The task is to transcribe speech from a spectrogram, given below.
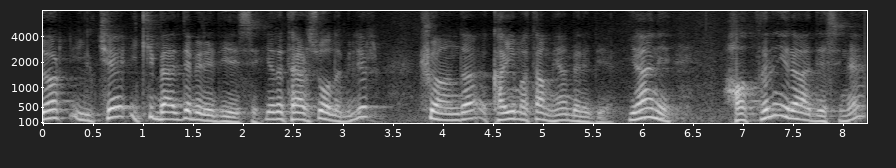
4 ilçe, 2 belde belediyesi ya da tersi olabilir. Şu anda kayım atanmayan belediye. Yani halkların iradesine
